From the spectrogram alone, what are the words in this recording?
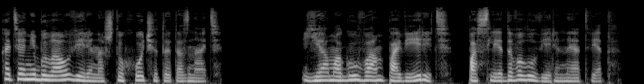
хотя не была уверена, что хочет это знать. «Я могу вам поверить», — последовал уверенный ответ.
